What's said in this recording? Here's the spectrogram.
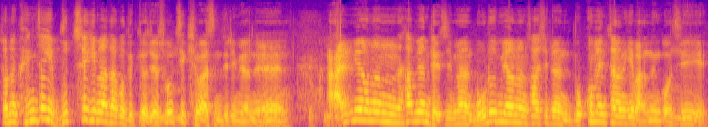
저는 굉장히 무책임하다고 느껴져요. 음. 솔직히 말씀드리면은 네. 알면은 하면 되지만 모르면은 사실은 노코멘트 하는 게 맞는 거지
